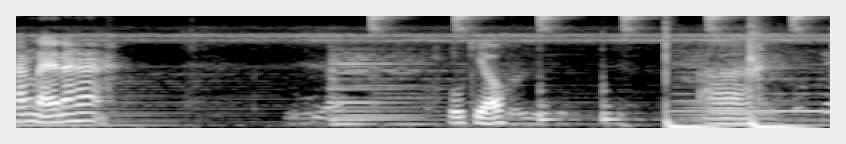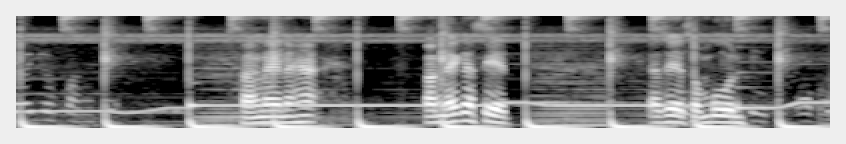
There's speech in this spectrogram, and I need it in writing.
ทางไหนนะฮะ ภูเขียว อ่าเดี๋ยวอยู่ฝั่งฝั่งไหนนะฮะ ฝั่งไหนเกษตร เกษตรสมบูรณ์เขตออกไป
